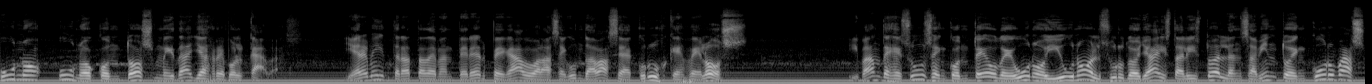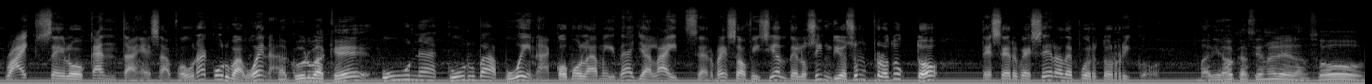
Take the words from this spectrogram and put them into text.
1-1 con dos medallas revolcadas. Jeremy trata de mantener pegado a la segunda base a Cruz, que es veloz. Iván de Jesús en conteo de 1 y 1. El zurdo ya está listo. El lanzamiento en curva. Strike se lo cantan. Esa fue una curva buena. ¿La curva qué? Una curva buena, como la medalla light, cerveza oficial de los indios, un producto de cervecera de Puerto Rico. Varias ocasiones le lanzó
